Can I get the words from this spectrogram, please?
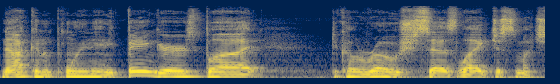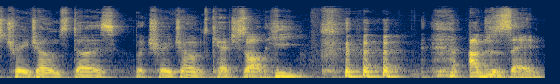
Not gonna point any fingers, but Dakota Roche says like just as much as Trey Jones does, but Trey Jones catches all the heat. I'm just saying.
